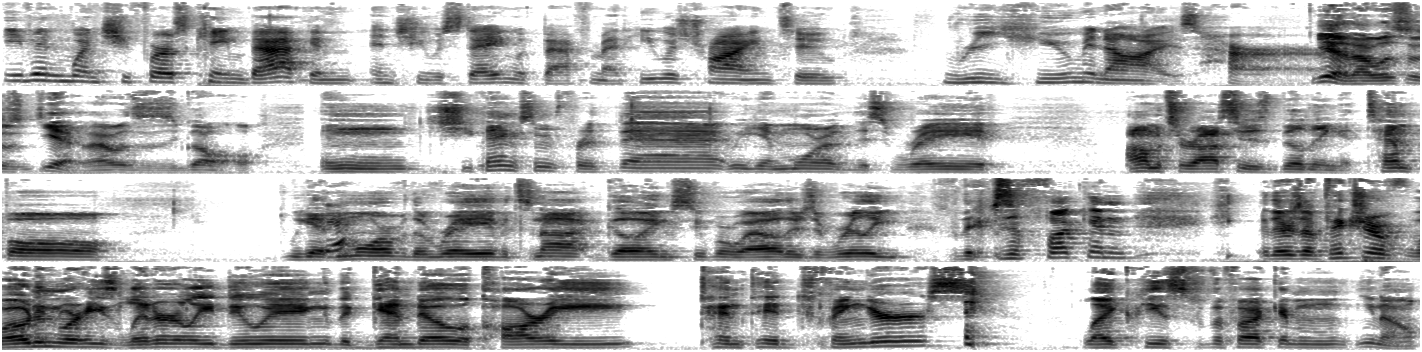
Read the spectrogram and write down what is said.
even when she first came back and, and she was staying with Baphomet, he was trying to rehumanize her. Yeah, that was his. Yeah, that was his goal. And she thanks him for that. We get more of this rave. Amaterasu is building a temple. We get Yeah. more of the rave. It's not going super well. There's a really there's a fucking there's a picture of Woden where he's literally doing the Gendo Ikari tented fingers, like he's the fucking you know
